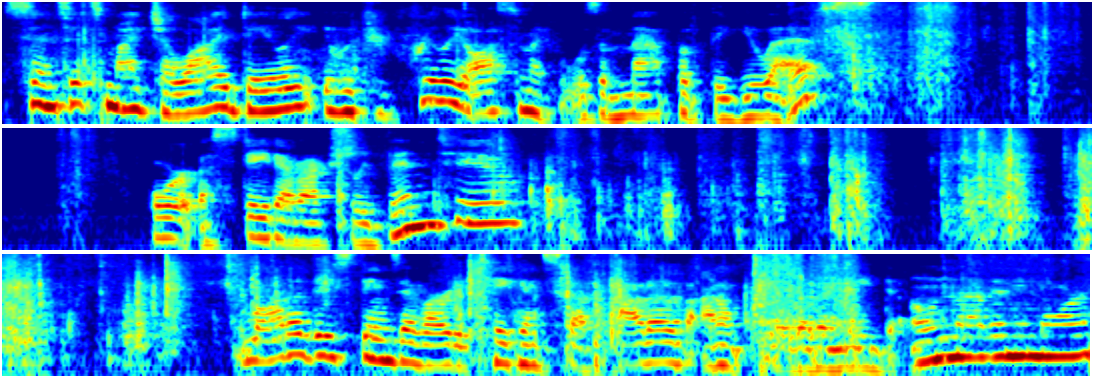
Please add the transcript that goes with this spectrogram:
Since it's my July daily, it would be really awesome if it was a map of the US or a state I've actually been to. A lot of these things I've already taken stuff out of. I don't feel that I need to own that anymore.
